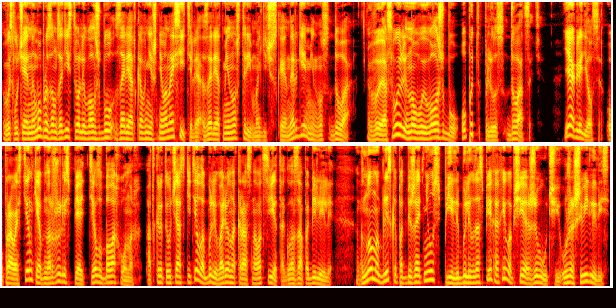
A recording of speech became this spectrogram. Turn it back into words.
Вы случайным образом задействовали волшбу зарядка внешнего носителя, заряд минус 3, магическая энергия минус 2. Вы освоили новую волшбу, опыт плюс 20. Я огляделся. У правой стенки обнаружились пять тел в балахонах. Открытые участки тела были варено-красного цвета, глаза побелели. Гномы близко подбежать не успели, были в доспехах и вообще живучие, уже шевелились.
